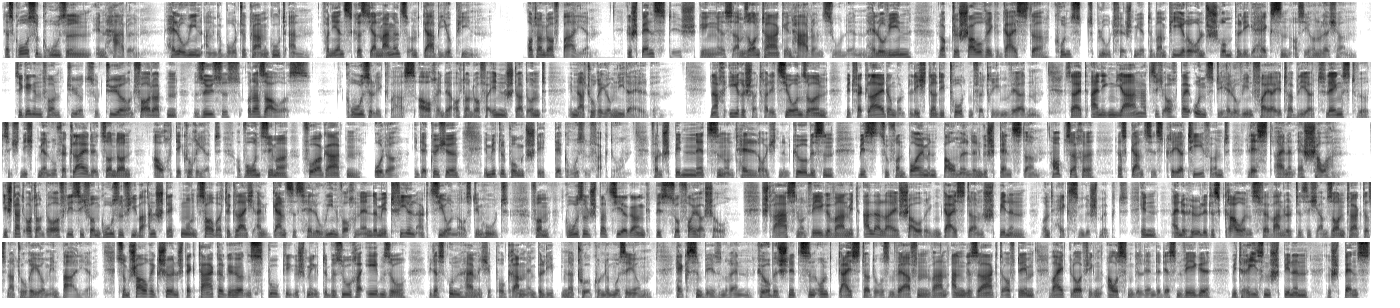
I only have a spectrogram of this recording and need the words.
Das große Gruseln in Hadeln. Halloween-Angebote kamen gut an. Von Jens Christian Mangels und Gabi Jopin. Otterndorf-Balje. Gespenstisch ging es am Sonntag in Hadeln zu, denn Halloween lockte schaurige Geister, kunstblutverschmierte Vampire und schrumpelige Hexen aus ihren Löchern. Sie gingen von Tür zu Tür und forderten Süßes oder Saures. Gruselig war's auch in der Otterndorfer Innenstadt und im Natureum Niederelbe. Nach irischer Tradition sollen mit Verkleidung und Lichtern die Toten vertrieben werden. Seit einigen Jahren hat sich auch bei uns die Halloween-Feier etabliert. Längst wird sich nicht mehr nur verkleidet, sondern auch dekoriert. Ob Wohnzimmer, Vorgarten oder in der Küche, im Mittelpunkt steht der Gruselfaktor. Von Spinnennetzen und hell leuchtenden Kürbissen bis zu von Bäumen baumelnden Gespenstern. Hauptsache, das Ganze ist kreativ und lässt einen erschauern. Die Stadt Otterndorf ließ sich vom Gruselfieber anstecken und zauberte gleich ein ganzes Halloween-Wochenende mit vielen Aktionen aus dem Hut, vom Gruselspaziergang bis zur Feuershow. Straßen und Wege waren mit allerlei schaurigen Geistern, Spinnen und Hexen geschmückt. In eine Höhle des Grauens verwandelte sich am Sonntag das Naturium in Balje. Zum schaurig schönen Spektakel gehörten spooky geschminkte Besucher ebenso wie das unheimliche Programm im beliebten Naturkundemuseum. Hexenbesenrennen, Kürbisschnitzen und Geisterdosenwerfen waren angesagt auf dem weitläufigen Außengelände, dessen Wege mit Riesenspinnen, Gespenstern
